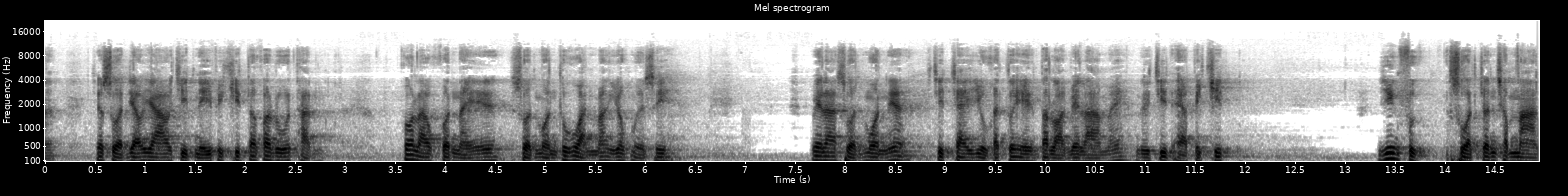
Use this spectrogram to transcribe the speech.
นะจะสวดยาวๆจิตหนีไปคิดแล้วก็รู้ทันพวกเราคนไหนสวดมนต์ทุกวันบ้างยกมือสิ เวลาสวดมนต์เนี่ยจิตใจอยู่กับตัวเองตลอดเวลาไหมหรือจิตแอบไปคิด ยิ่งฝึกสวดจนชำนาญ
